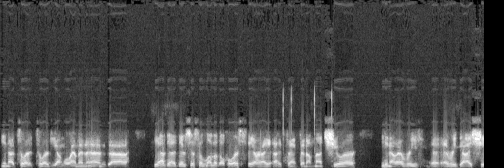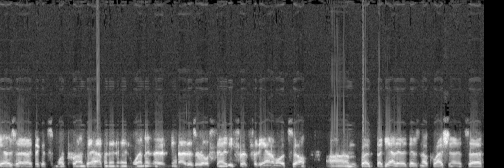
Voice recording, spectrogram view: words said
you know, toward toward young women and. uh yeah, there's just a love of the horse there. I, I think that I'm not sure, you know, every every guy shares. Uh, I think it's more prone to happen in, in women. Uh, you know, there's a real affinity for for the animal itself. Um, but but yeah, there, there's no question. It's a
